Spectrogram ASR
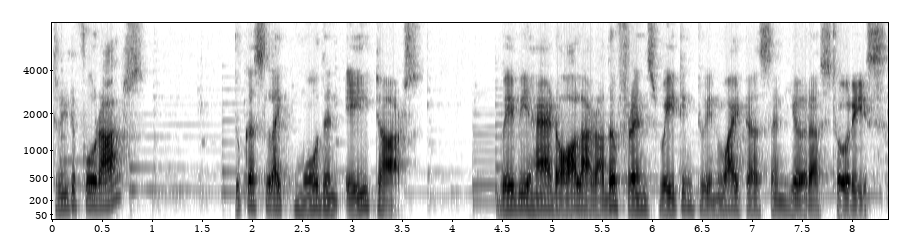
three to four hours took us like more than eight hours, where we had all our other friends waiting to invite us and hear our stories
